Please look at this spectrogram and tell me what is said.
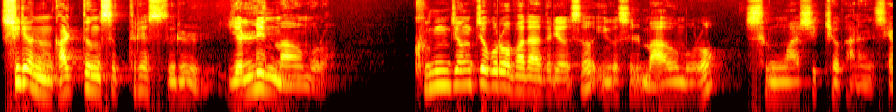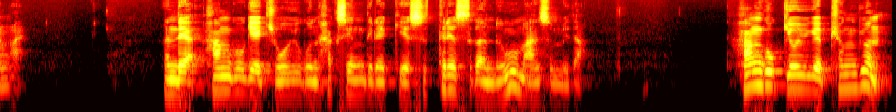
시련, 갈등, 스트레스를 열린 마음으로 긍정적으로 받아들여서 이것을 마음으로 승화시켜 가는 생활. 근데 한국의 교육은 학생들에게 스트레스가 너무 많습니다. 한국 교육의 평균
